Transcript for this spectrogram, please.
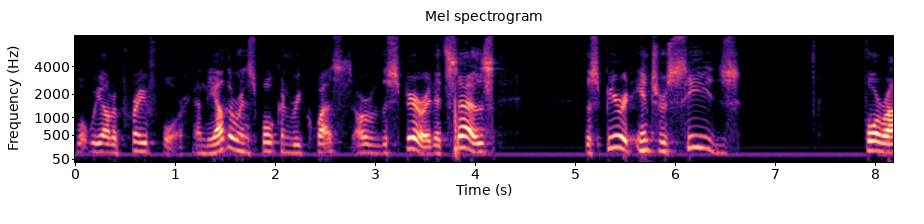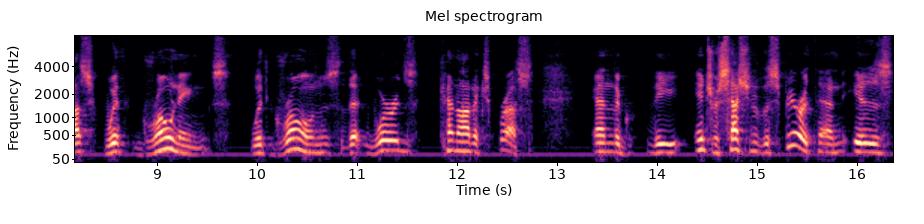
what we ought to pray for. And the other unspoken requests are of the Spirit. It says, the Spirit intercedes for us with groanings, with groans that words cannot express. And the, the intercession of the Spirit then is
